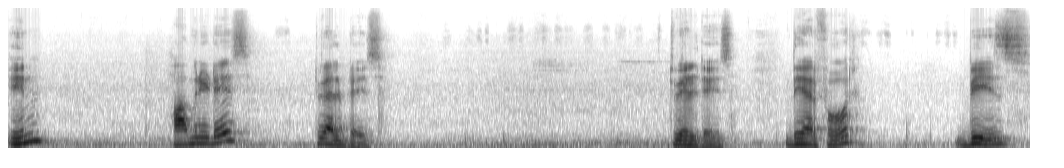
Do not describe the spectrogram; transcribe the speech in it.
in how many days? 12 days. 12 days. Therefore, B's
